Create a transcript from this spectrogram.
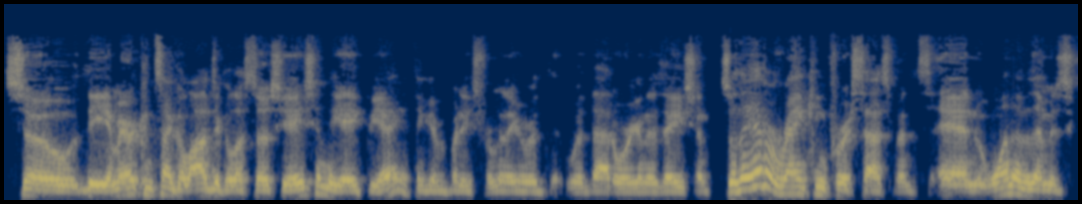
So the American Psychological Association, the APA, I think everybody's familiar with, with that organization. So they have a ranking for assessments and one of them is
